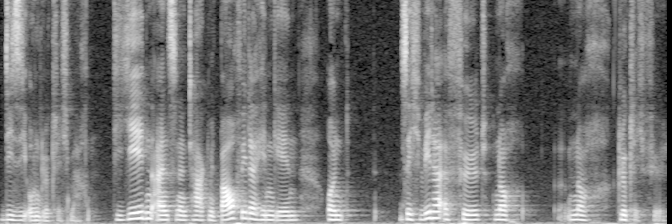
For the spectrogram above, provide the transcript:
die sie unglücklich machen, die jeden einzelnen Tag mit Bauch wieder hingehen und sich weder erfüllt noch, noch glücklich fühlen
